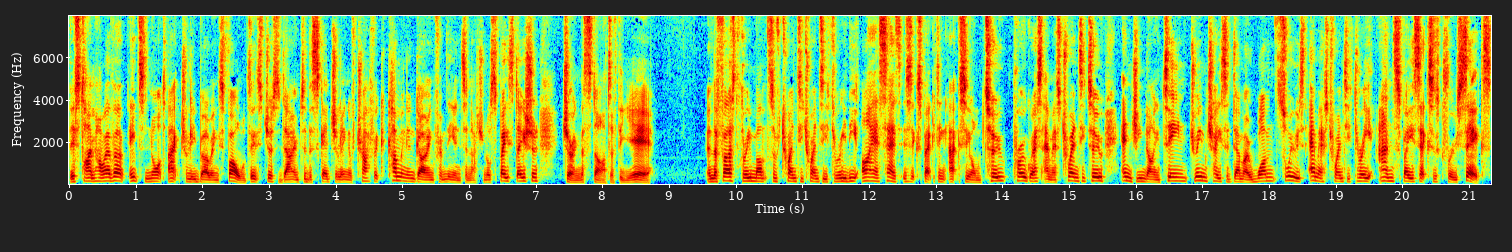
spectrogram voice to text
This time, however, it's not actually Boeing's fault, it's just down to the scheduling of traffic coming and going from the International Space Station during the start of the year. In the first three months of 2023, the ISS is expecting Axiom 2, Progress MS-22, NG-19, Dream Chaser Demo 1, Soyuz MS-23 and SpaceX's Crew 6.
